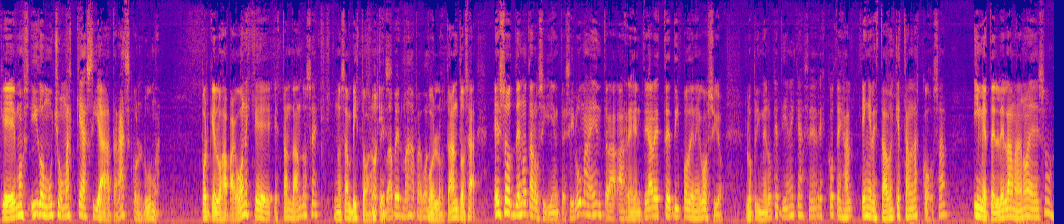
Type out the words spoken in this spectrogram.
que hemos ido mucho más que hacia atrás con Luma. Porque los apagones que están dándose no se han visto No, y antes. va a haber más apagones. Por lo tanto, o sea, eso denota lo siguiente. Si Luma entra a regentear este tipo de negocio, lo primero que tiene que hacer es cotejar en el estado en que están las cosas y meterle la mano a eso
